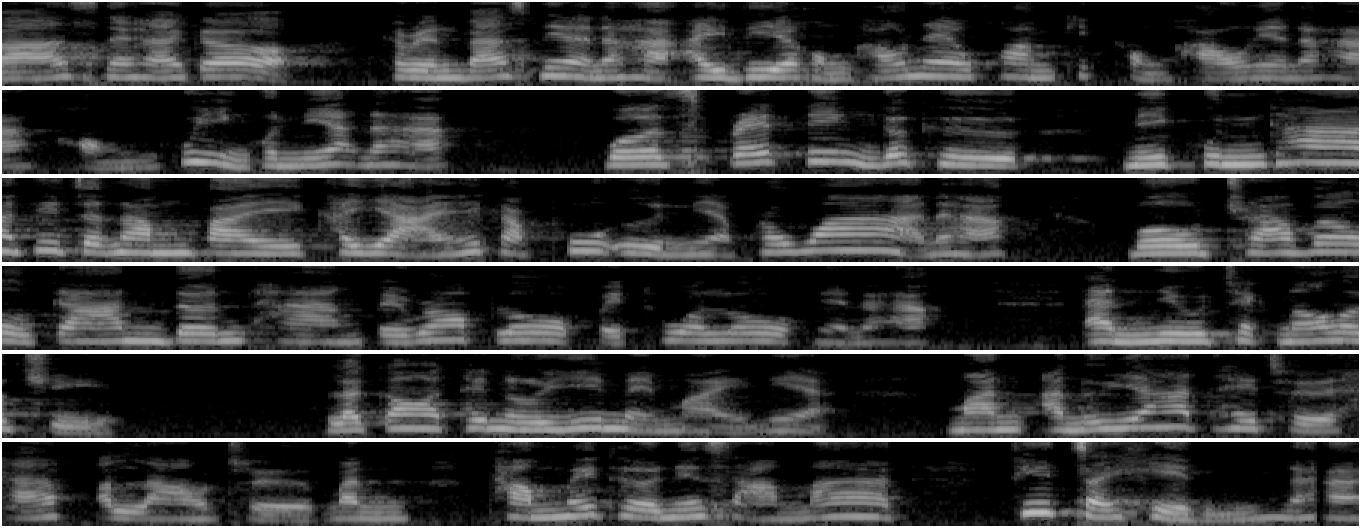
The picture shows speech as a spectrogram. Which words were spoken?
Bass นะคะก็ Karen Bass เนี่ยนะคะไอเดียของเขาแนวความคิดของเขาเนี่ยนะคะของผู้หญิงคนนี้นะคะ word spreading ก็คือมีคุณค่าที่จะนำไปขยายให้กับผู้อื่นเนี่ยเพราะว่านะคะ world travel การเดินทางไปรอบโลกไปทั่วโลกเนี่ยนะคะ and new technology แล้วก็เทคโนโลยีใหม่ๆเนี่ยมันอนุญาตให้เธอ have allowed เธอ มันทำให้เธอเนี่ยสามารถที่จะเห็นนะคะ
